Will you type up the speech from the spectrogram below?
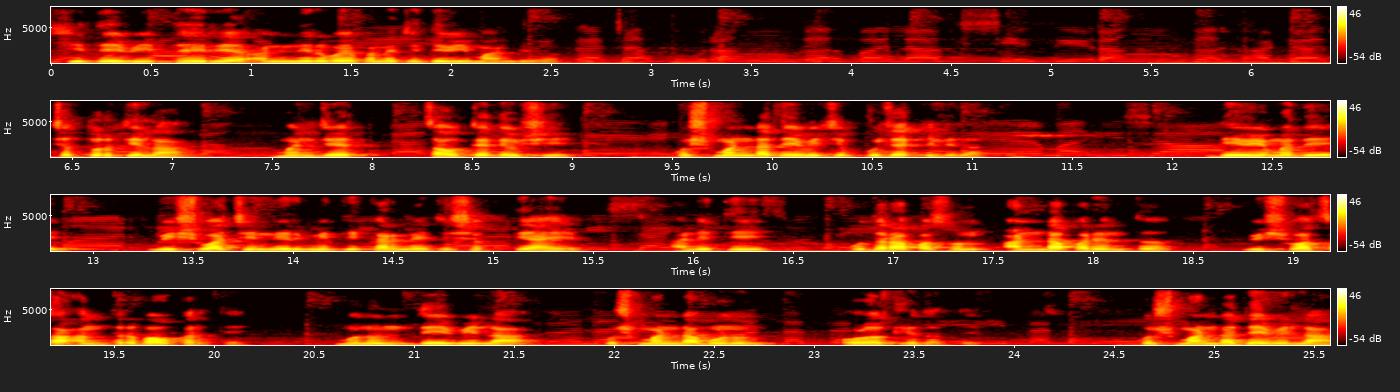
ही देवी धैर्य आणि निर्भयपणाची देवी मानली जाते. चतुर्थीला म्हणजेच चौथ्या दिवशी कुष्मंडा देवीची पूजा केली जाते. देवीमध्ये विश्वाची निर्मिती करण्याची शक्ती आहे आणि ती उदरापासून अंडापर्यंत विश्वाचा अंतर्भाव करते म्हणून देवीला कुष्मांडा म्हणून ओळखले जाते. कुष्मांडा देवीला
